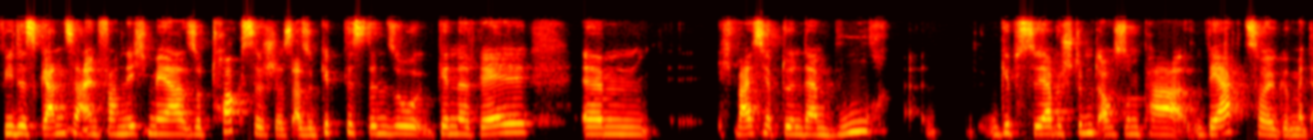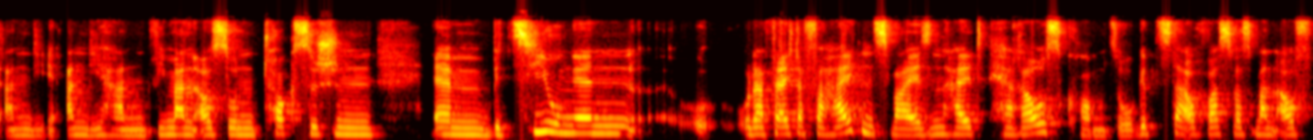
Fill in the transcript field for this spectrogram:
wie das Ganze einfach nicht mehr so toxisch ist. Also gibt es denn so generell, ähm, ich weiß nicht, ob du in deinem Buch äh, gibst du ja bestimmt auch so ein paar Werkzeuge mit an die, an die Hand, wie man aus so einen toxischen ähm, Beziehungen äh, oder vielleicht auch Verhaltensweisen halt herauskommt. So gibt es da auch was, was man auf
